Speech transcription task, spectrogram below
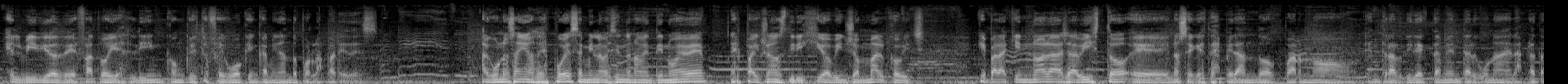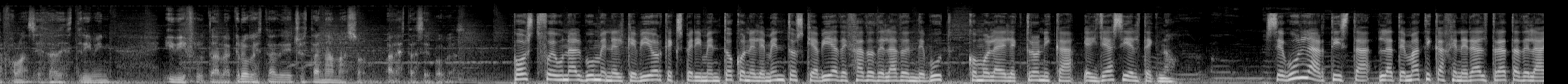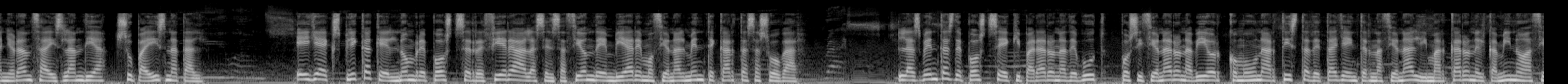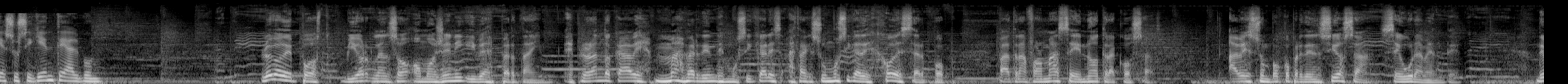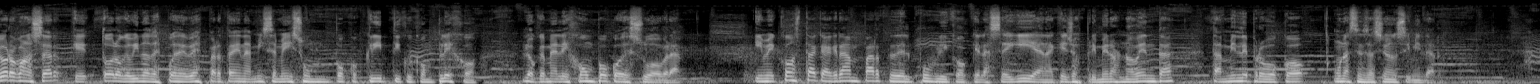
el vídeo de Fatboy Slim con Christopher Walken caminando por las paredes. Algunos años después, en 1999, Spike Jones dirigió John Malkovich, que para quien no la haya visto, eh, no sé qué está esperando para no entrar directamente a alguna de las plataformas de streaming y disfrutarla. Creo que está, de hecho, está en Amazon para estas épocas. Post fue un álbum en el que Björk experimentó con elementos que había dejado de lado en debut, como la electrónica, el jazz y el techno. Según la artista, la temática general trata de la añoranza a Islandia, su país natal. Ella explica que el nombre post se refiere a la sensación de enviar emocionalmente cartas a su hogar. Las ventas de Post se equipararon a debut, posicionaron a Björk como una artista de talla internacional y marcaron el camino hacia su siguiente álbum. Luego de Post, Björk lanzó Homogenic y Vespertine, explorando cada vez más vertientes musicales hasta que su música dejó de ser pop, para transformarse en otra cosa. A veces un poco pretenciosa, seguramente. Debo reconocer que todo lo que vino después de Vespertine a mí se me hizo un poco críptico y complejo, lo que me alejó un poco de su obra. Y me consta que a gran parte del público que la seguía en aquellos primeros 90 también le provocó una sensación similar.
